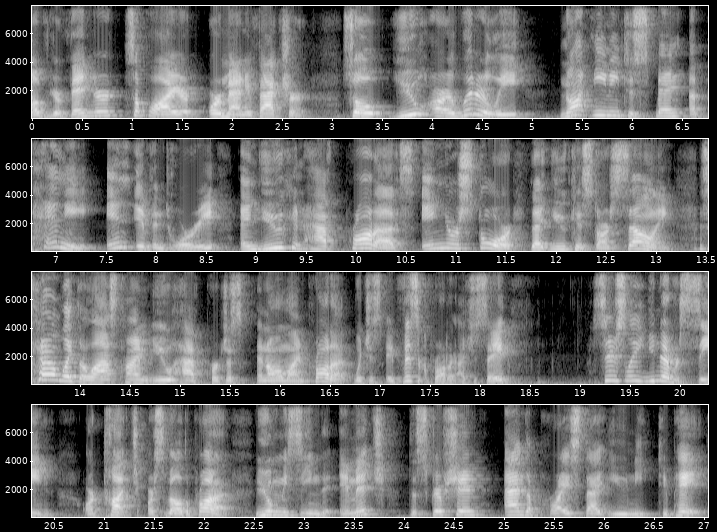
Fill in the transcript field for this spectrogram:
of your vendor, supplier, or manufacturer. So you are literally not needing to spend a penny in inventory and you can have products in your store that you can start selling. It's kind of like the last time you have purchased an online product, which is a physical product, I should say. Seriously, you never seen or touch or smell the product. You only seen the image, description, and the price that you need to pay.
